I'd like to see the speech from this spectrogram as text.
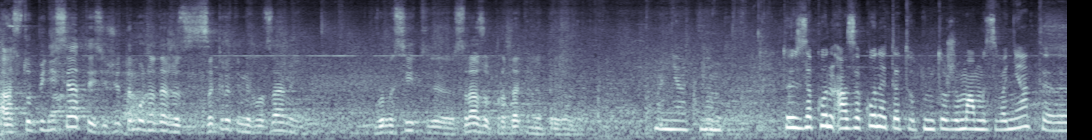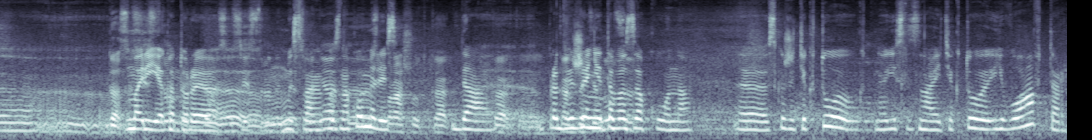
А 150 тысяч, это можно даже с закрытыми глазами выносить э, сразу продательный приговор. Понятно. То есть закон, а закон этот вот мне тоже мамы звонят, э, Да, Мария, страны, которая да, э, страны мы с вами звонят, э, познакомились, Спрашивают, как, да, как, продвижение как этого закона. Э, Скажите, кто, если знаете, кто его автор?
